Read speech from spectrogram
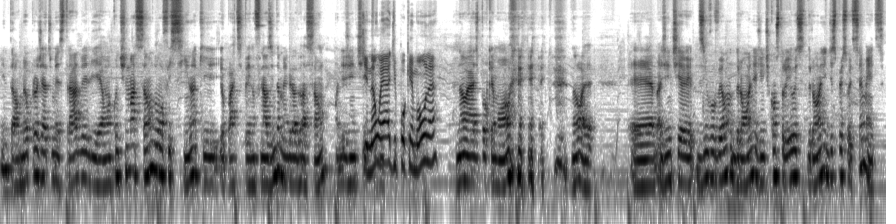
Então, meu projeto de mestrado ele é uma continuação de uma oficina que eu participei no finalzinho da minha graduação, onde a gente que não é a de Pokémon, né? Não é a de Pokémon, não é. é. A gente desenvolveu um drone, a gente construiu esse drone dispersou de sementes.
